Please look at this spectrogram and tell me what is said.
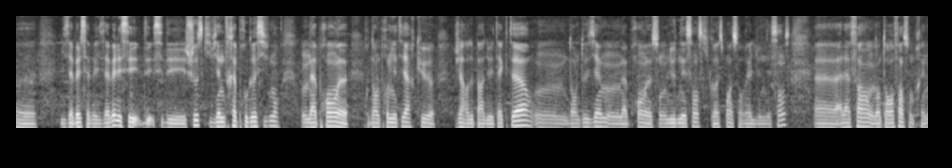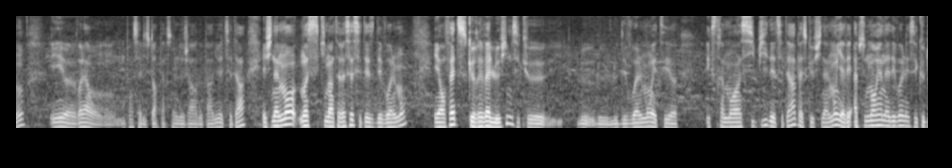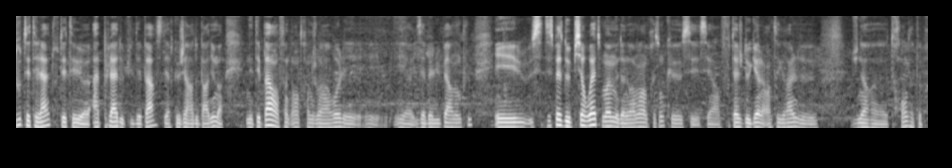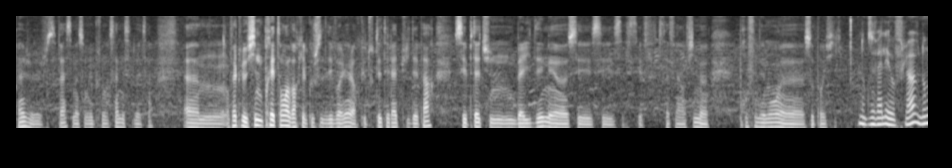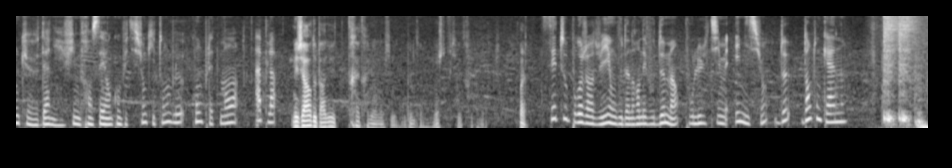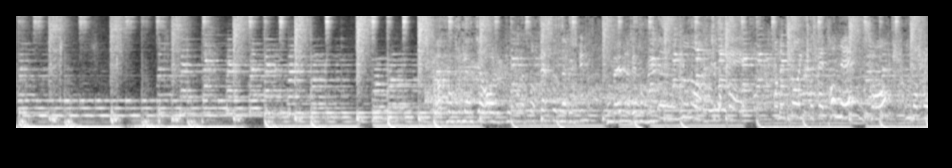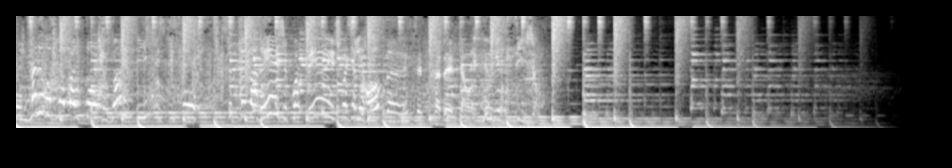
Isabelle s'appelle Isabelle, et c'est des, des choses qui viennent très progressivement. On apprend euh, dans le premier tiers que Gérard Depardieu est acteur, dans le deuxième, on apprend euh, son lieu de naissance qui correspond à son réel lieu de naissance. Euh, à la fin, on entend enfin son prénom. Et voilà, on, pense à l'histoire personnelle de Gérard Depardieu, etc. Et finalement, moi, ce qui m'intéressait, c'était ce dévoilement. Et en fait, ce que révèle le film, c'est que le, le- le dévoilement était extrêmement insipide, etc. Parce que finalement, il n'y avait absolument rien à dévoiler. C'est que tout était là, tout était euh, à plat depuis le départ. C'est-à-dire que Gérard Depardieu bah, n'était pas en, en train de jouer un rôle et, euh, Isabelle Huppert non plus. Et cette espèce de pirouette, moi, me donne vraiment l'impression que c'est un foutage de gueule intégral d'une heure euh, trente à peu près, je, je sais pas, ça m'a semblé plus long que ça, mais ça doit être ça. Euh, en fait, le film prétend avoir quelque chose à dévoiler alors que tout était là depuis le départ. C'est peut-être une belle idée, mais euh, ça fait un film euh, profondément euh, soporifique. Donc The Valley of Love, donc euh, dernier film français en compétition qui tombe complètement à plat. Mais Gérard Depardieu est très très bien dans le film, on peut le dire. Moi, je trouve qu'il est très bien. Voilà. C'est tout pour aujourd'hui. On vous donne rendez-vous demain pour l'ultime émission de Dans ton canne. Les films puisqu'il faut se préparer se coiffer, choisir les robes. Vous êtes très belle, Carole. Merci, Jean.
